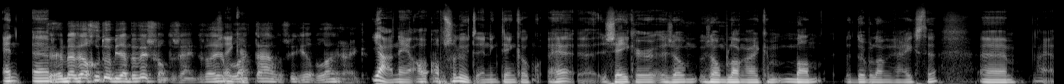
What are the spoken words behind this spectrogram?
en ehm, Het is wel goed om je daar bewust van te zijn. Het is wel heel Zeker. belang, taal is natuurlijk heel belangrijk. Ja, nee, absoluut. En ik denk ook, hè, eh, zeker zo'n zo'n belangrijke man, de belangrijkste. Ehm, nou ja,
